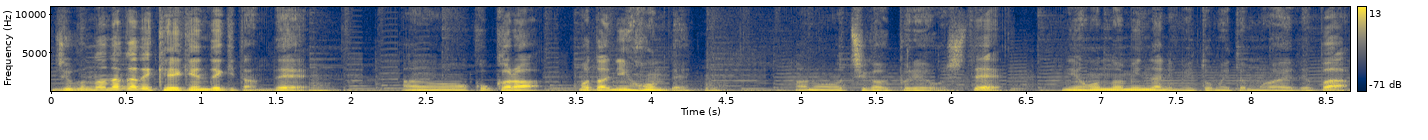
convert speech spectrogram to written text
自分の中で経験できたんで、あのここからまた日本で、あの違うプレーをして日本のみんなに認めてもらえれば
